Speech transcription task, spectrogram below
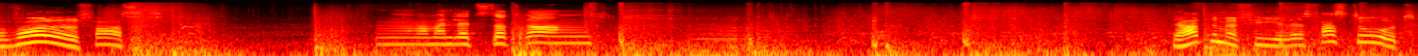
Jawohl, fast. Hm, war mein letzter Trank. Der hat nicht mehr viel. Er ist fast tot.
